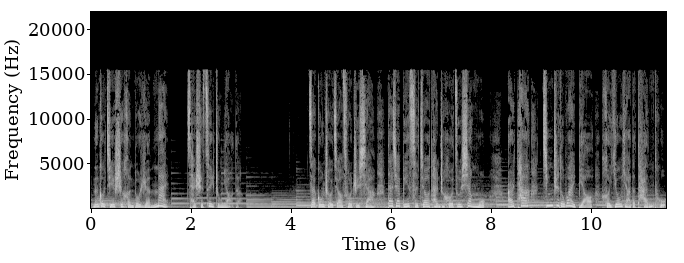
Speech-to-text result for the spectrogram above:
能够结识很多人脉，才是最重要的。在觥筹交错之下，大家彼此交谈着合作项目，而他精致的外表和优雅的谈吐，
